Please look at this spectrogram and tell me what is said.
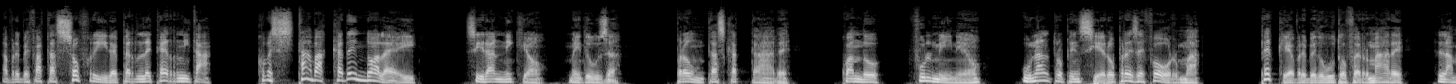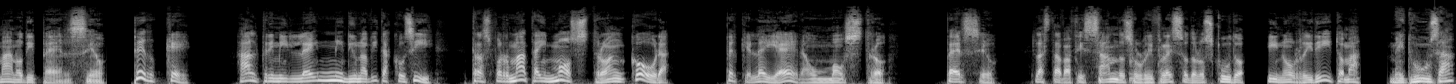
L'avrebbe fatta soffrire per l'eternità, come stava accadendo a lei. Si rannicchiò, Medusa, pronta a scattare, quando fulmineo un altro pensiero prese forma. Perché avrebbe dovuto fermare la mano di Perseo? Perché? Altri millenni di una vita così, trasformata in mostro ancora, perché lei era un mostro. Perseo la stava fissando sul riflesso dello scudo, inorridito, ma Medusa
